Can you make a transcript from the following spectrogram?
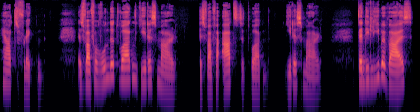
Herzflecken. Es war verwundet worden jedes Mal. Es war verarztet worden jedes Mal. Denn die Liebe war es,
